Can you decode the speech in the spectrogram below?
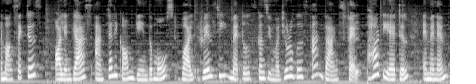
Among sectors, oil and gas and telecom gained the most, while realty, metals, consumer durables and banks fell. Bharti Airtel M&M,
